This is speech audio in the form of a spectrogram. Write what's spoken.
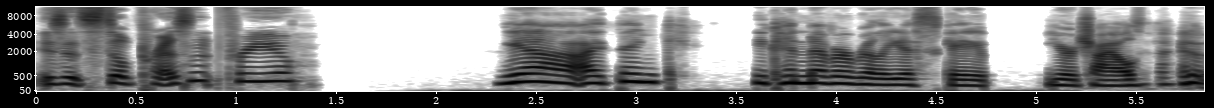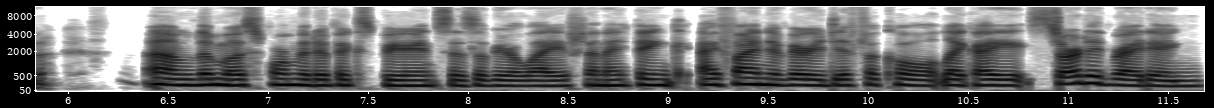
Is it still present for you? Yeah, I think you can never really escape your childhood, um, the most formative experiences of your life. And I think I find it very difficult. Like I started writing,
